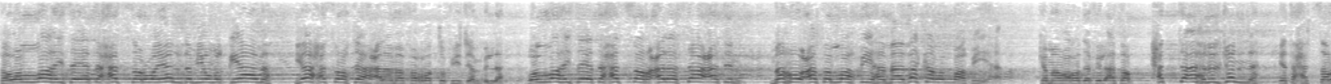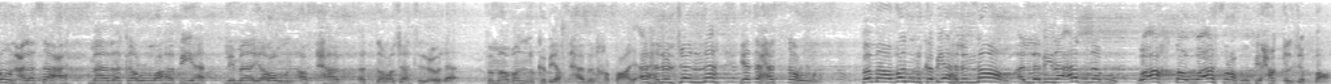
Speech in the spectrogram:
فوالله سيتحسر ويندم يوم القيامة. يا حسرته على ما فرطت في جنب الله. والله سيتحسر على ساعة ما هو عصى الله فيها ما ذكر الله فيها. كما ورد في الأثر حتى أهل الجنة يتحسرون على ساعة ما ذكروا الله فيها لما يرون أصحاب الدرجات العلى. فما ظنك بأصحاب الخطايا؟ أهل الجنة يتحسرون. فما ظنك بأهل النار الذين أذنبوا وأخطوا وأسرفوا في حق الجبار؟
